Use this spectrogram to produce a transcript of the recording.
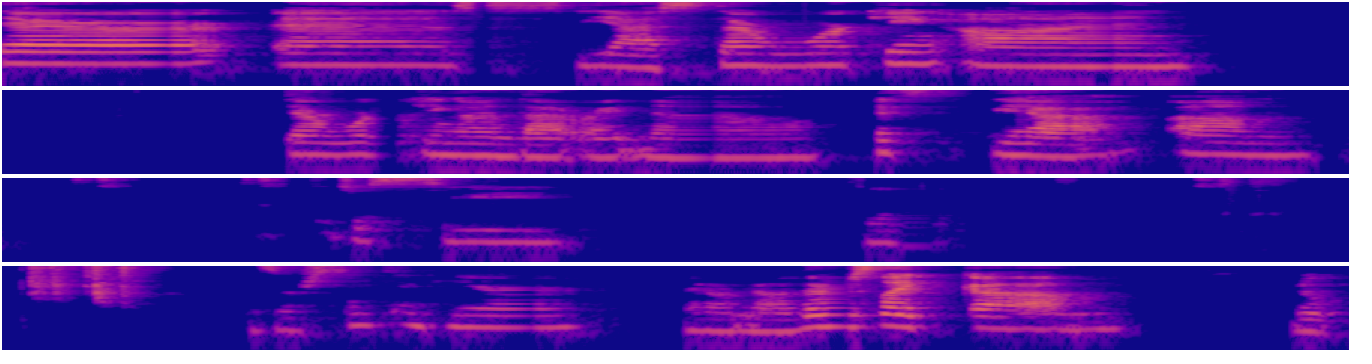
there is, yes, they're working on, they're working on that right now. It's, yeah, um, just see. Is there something here? I don't know. There's like, um, nope.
